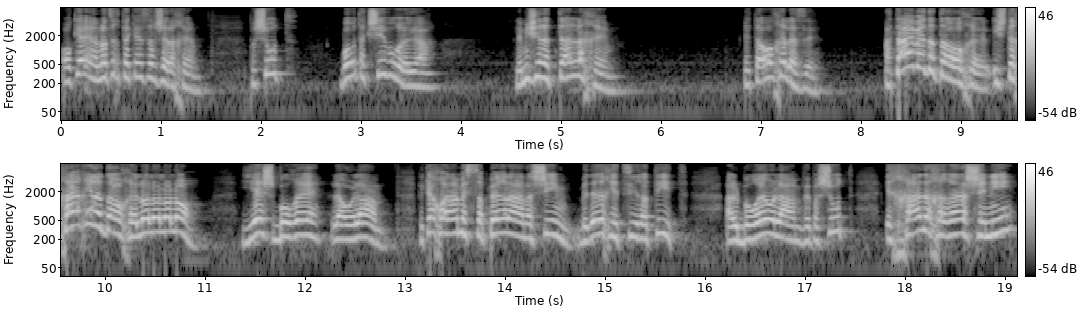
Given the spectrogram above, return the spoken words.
אוקיי, אני לא צריך את הכסף שלכם. פשוט, בואו תקשיבו רגע למי שנתן לכם את האוכל הזה. אתה הבאת את האוכל, אשתך הכינה את האוכל, לא, לא, לא, לא. יש בורא לעולם. וכך הוא היה מספר לאנשים בדרך יצירתית על בורא עולם, ופשוט אחד אחרי השני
